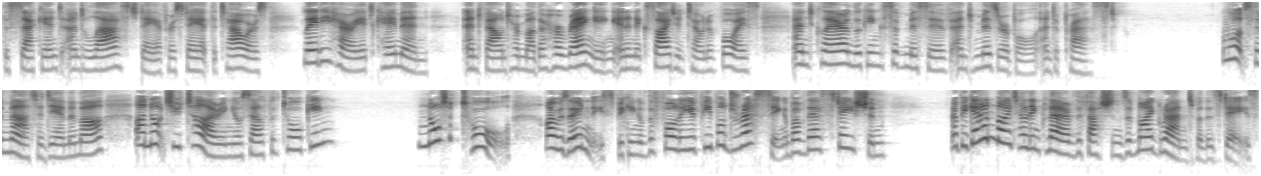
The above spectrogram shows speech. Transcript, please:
The second and last day of her stay at the Towers, Lady Harriet came in, and found her mother haranguing in an excited tone of voice, and Clare looking submissive and miserable and oppressed. "What's the matter, dear mamma? Are not you tiring yourself with talking?" "Not at all. I was only speaking of the folly of people dressing above their station. I began by telling Clare of the fashions of my grandmother's days,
